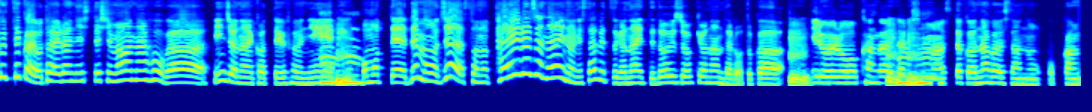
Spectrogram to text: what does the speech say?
く世界を平らにしてしまわない方がいいんじゃないかっていうふうにうん思って、でもじゃあその平らじゃないのに差別がないってどういう状況なんだろうとか、うん。いろいろ考えたりします。だから永井さんのお考え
